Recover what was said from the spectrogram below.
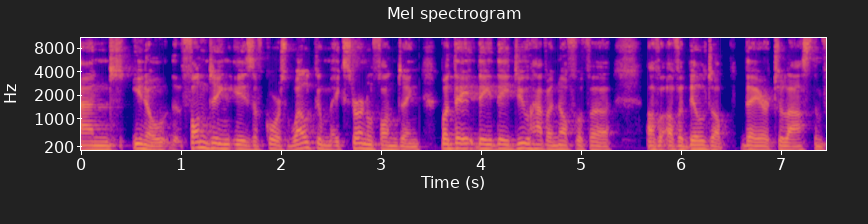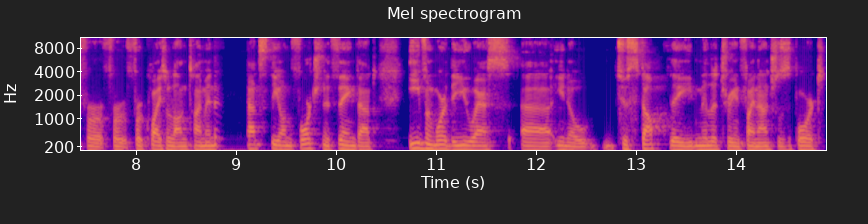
And, you know, funding is, of course, welcome external funding, but they, they, they do have enough of a, of, of a build up there to last them for, for, for quite a long time. And that's the unfortunate thing that even were the US, uh, you know, to stop the military and financial support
